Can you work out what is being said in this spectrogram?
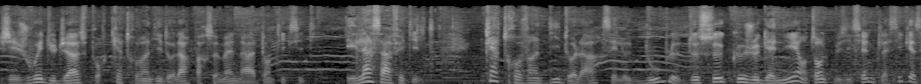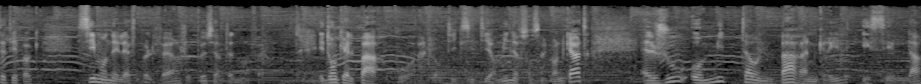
J'ai joué du jazz pour 90 dollars par semaine à Atlantic City. Et là, ça a fait tilt. 90 dollars, c'est le double de ce que je gagnais en tant que musicienne classique à cette époque. Si mon élève peut le faire, je peux certainement le faire. Et donc elle part pour Atlantic City en 1954. Elle joue au Midtown Bar and Grill et c'est là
